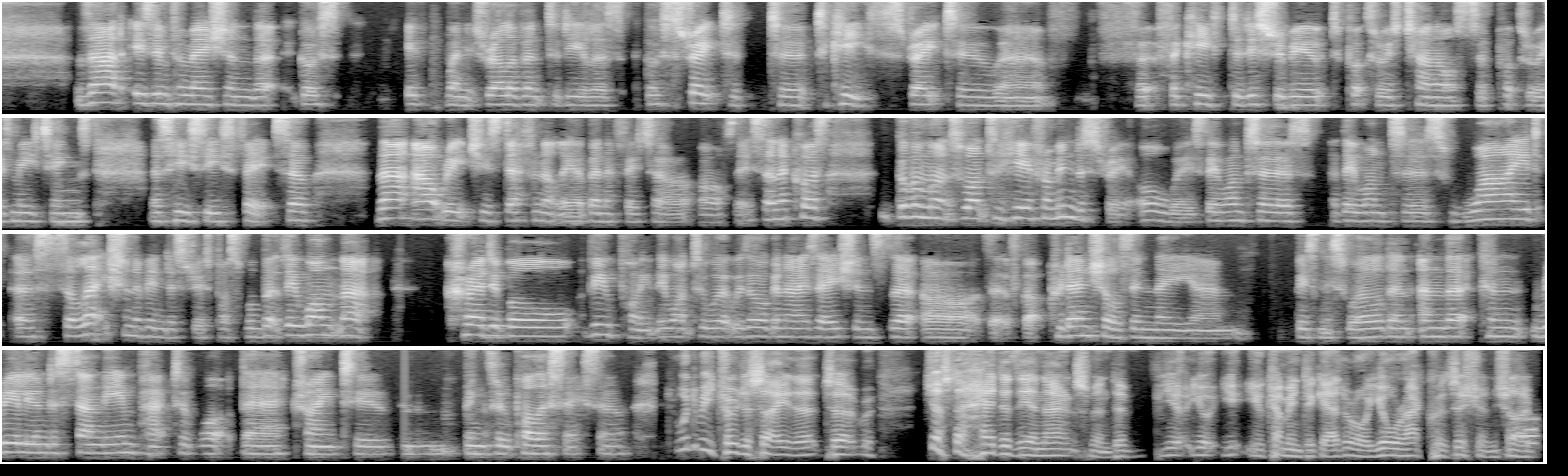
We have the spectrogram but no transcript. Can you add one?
that is information that goes, if, when it's relevant to dealers, goes straight to, to, to Keith, straight to uh, for, for Keith to distribute, to put through his channels, to put through his meetings as he sees fit. So that outreach is definitely a benefit of, of this. And of course, governments want to hear from industry always. They want as they want as wide a selection of industry as possible, but they want that credible viewpoint. They want to work with organisations that are that have got credentials in the um, business world and, and that can really understand the impact of what they're trying to um, bring through policy. So, would it be true to say that uh, just ahead of the announcement of you, you, you, coming together or your acquisition, shall I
